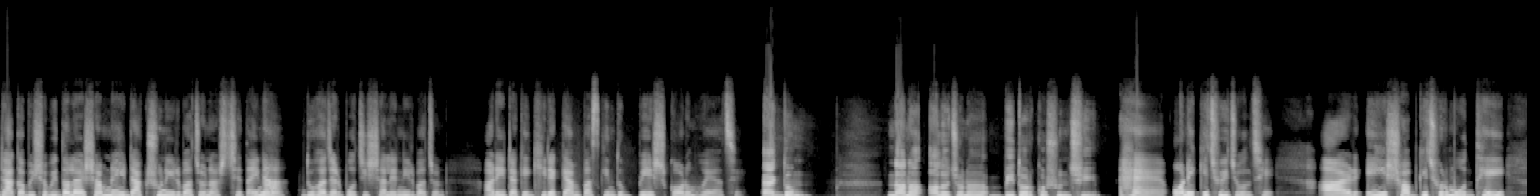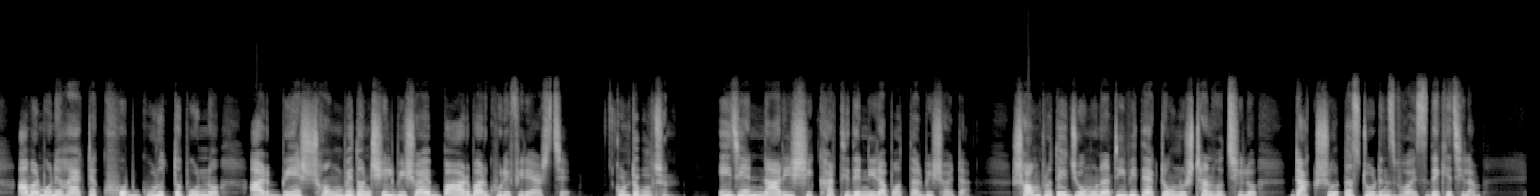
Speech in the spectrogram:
ঢাকা বিশ্ববিদ্যালয়ের সামনেই ডাকসু নির্বাচন আসছে তাই না? দু হাজার পঁচিশ সালের নির্বাচন। আর এটাকে ঘিরে ক্যাম্পাস কিন্তু বেশ গরম হয়ে আছে। একদম। নানা আলোচনা বিতর্ক শুনছি। হ্যাঁ অনেক কিছুই চলছে। আর এই সব কিছুর মধ্যেই আমার মনে হয় একটা খুব গুরুত্বপূর্ণ আর বেশ সংবেদনশীল বিষয়ে বারবার ঘুরে ফিরে আসছে। কোনটা বলছেন? এই যে নারী শিক্ষার্থীদের নিরাপত্তার বিষয়টা। সম্প্রতি যমুনা টিভিতে একটা অনুষ্ঠান হচ্ছিল ডাকসু দ্য স্টুডেন্টস ভয়েস দেখেছিলাম।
